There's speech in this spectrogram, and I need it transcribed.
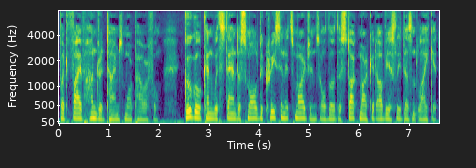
but 500 times more powerful. Google can withstand a small decrease in its margins, although the stock market obviously doesn't like it.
